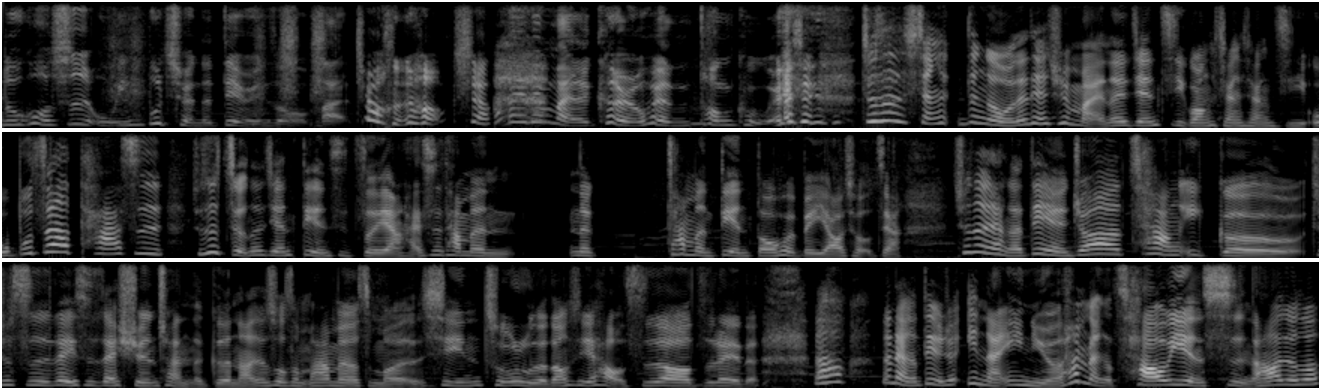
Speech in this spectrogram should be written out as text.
如果是五音不全的店员怎么办？就很好笑。那天买的客人会很痛苦哎、就是香那个，我那天去买那间激光香香机，我不知道他是就是只有那间店是这样，还是他们那他们店都会被要求这样。就那两个店员就要唱一个就是类似在宣传的歌，然后就说什么他们有什么新出炉的东西好吃哦之类的。然后那两个店员就一男一女哦，他们两个超厌世，然后就说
